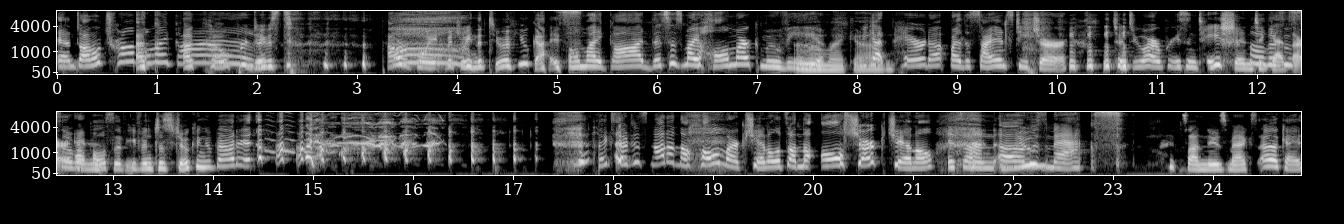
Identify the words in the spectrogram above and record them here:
And Donald Trump. A- oh my God. A co-produced PowerPoint between the two of you guys. Oh my God. This is my Hallmark movie. Oh my god. We got paired up by the science teacher to do our presentation Oh, together. This is so and repulsive, even just joking about it. except it's not on the Hallmark channel, it's on the All Shark channel. It's on Um, Newsmax. It's on Newsmax. Okay.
